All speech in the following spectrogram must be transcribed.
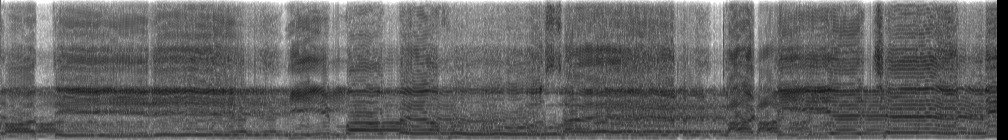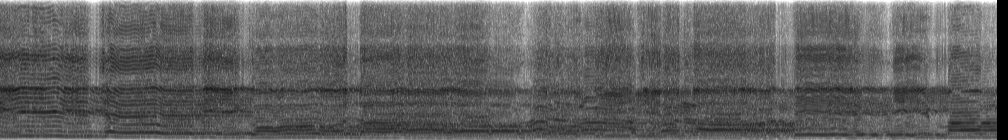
খাতিরে ইমাম হুসেন। কাটিয়েছে নিজেরই গোলা নবীজির নাতে ইমাম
